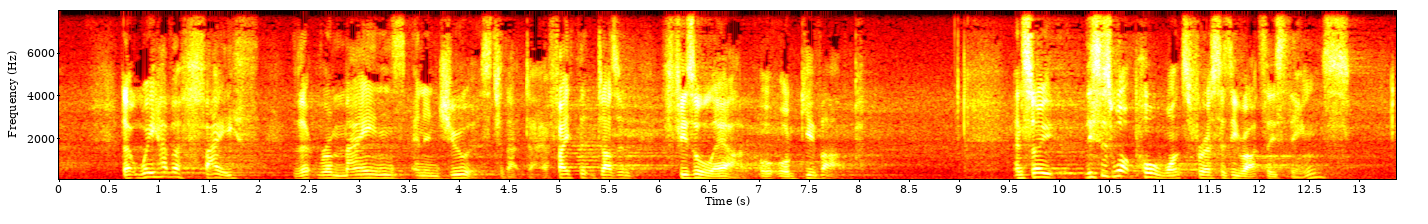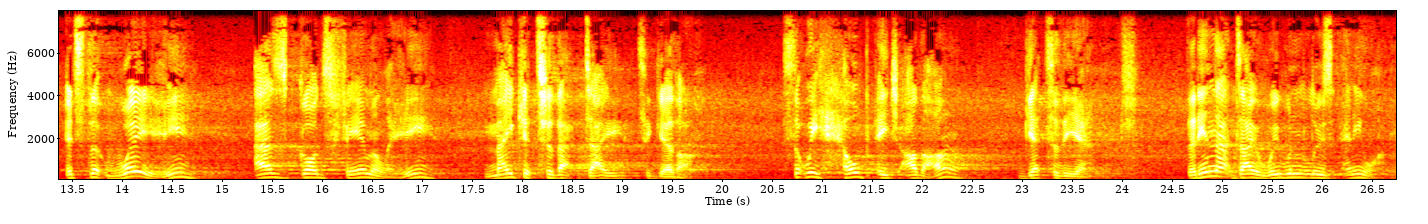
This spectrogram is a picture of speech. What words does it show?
That we have a faith that remains and endures to that day, a faith that doesn't fizzle out or, or give up. And so, this is what Paul wants for us as he writes these things. It's that we, as God's family, make it to that day together. It's that we help each other get to the end. That in that day, we wouldn't lose anyone.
